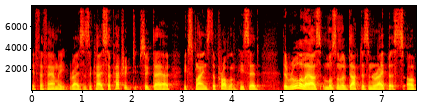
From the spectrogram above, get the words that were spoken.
if the family raises a case. So Patrick Sookhdeo explains the problem. He said, The rule allows Muslim abductors and rapists of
